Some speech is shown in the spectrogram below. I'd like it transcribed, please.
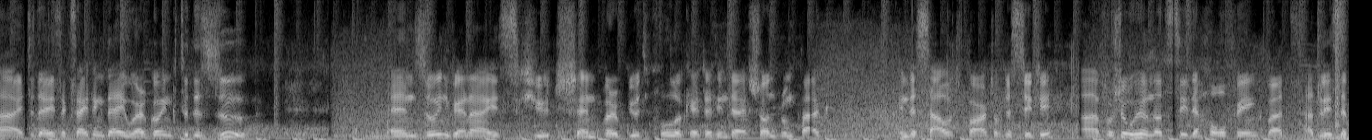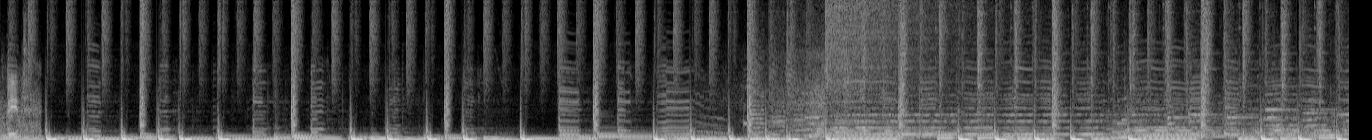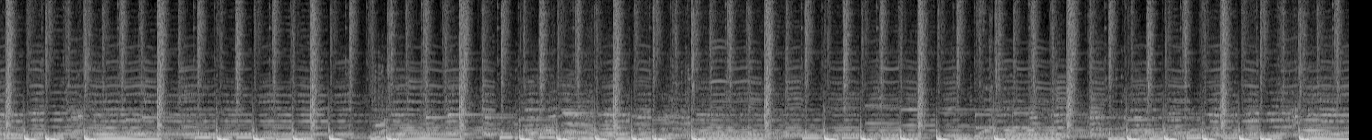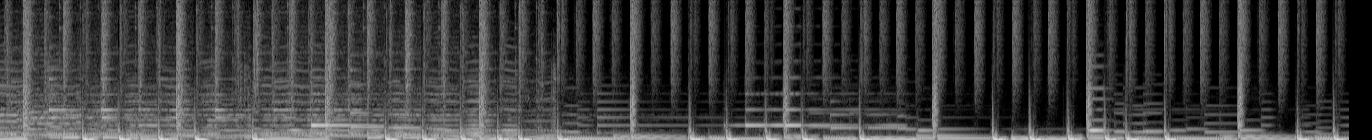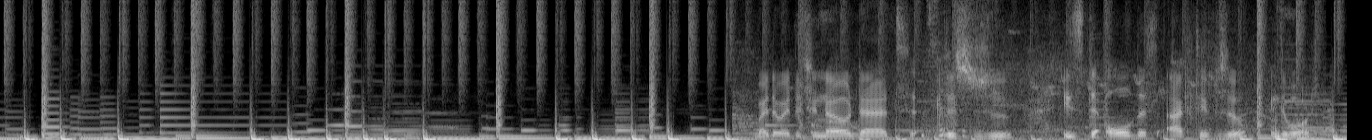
Hi, today is exciting day. We are going to the zoo. And zoo in Vienna is huge and very beautiful, located in the Schönbrunn Park in the south part of the city. Uh, for sure we will not see the whole thing, but at least a bit. By the way, did you know that this zoo is the oldest active zoo in the world?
